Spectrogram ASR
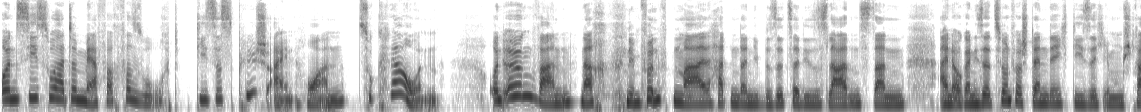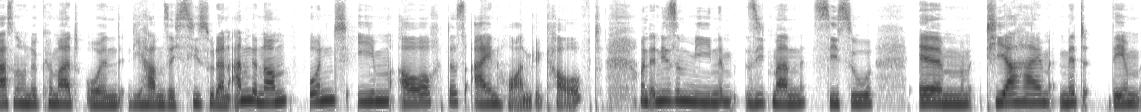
Und Sisu hatte mehrfach versucht, dieses Plüscheinhorn zu klauen. Und irgendwann, nach dem fünften Mal, hatten dann die Besitzer dieses Ladens dann eine Organisation verständigt, die sich um Straßenhunde kümmert und die haben sich Sisu dann angenommen und ihm auch das Einhorn gekauft. Und in diesem Meme sieht man Sisu im Tierheim mit dem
